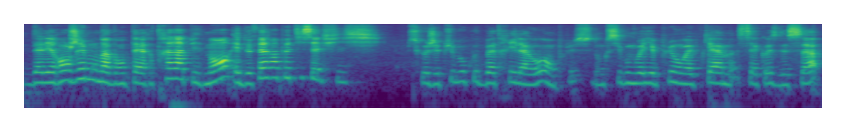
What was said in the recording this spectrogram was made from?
d'aller ranger mon inventaire très rapidement et de faire un petit selfie. Puisque j'ai plus beaucoup de batterie là-haut en plus, donc si vous ne me voyez plus en webcam, c'est à cause de ça.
